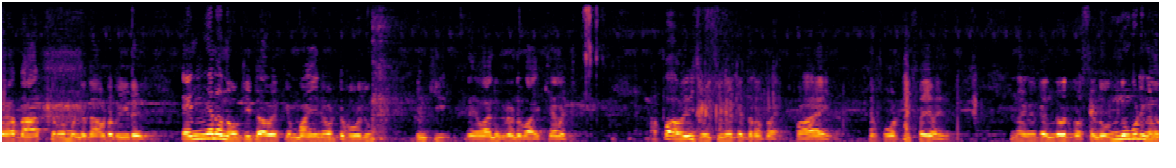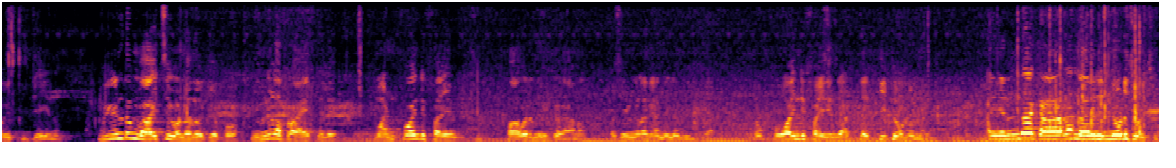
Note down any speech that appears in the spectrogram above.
വേറെ ഡാർക്ക് റൂം ഉണ്ട് അവിടെ റീഡ് ചെയ്തു. എങ്ങനെ നോക്കിയിട്ട് അവർക്ക് മൈനോട്ട് പോലും എനിക്ക് ദേവാനുഗ്രഹം വായിക്കാൻ പറ്റും? അപ്പോൾ അവർ ചോദിച്ചു നിങ്ങൾക്ക് എത്ര പ്രായം പ്രായമായി ഞാൻ ഫോർട്ടി ഫൈവ് ആയി എന്നാൽ നിങ്ങൾക്ക് എന്തോ ഒരു പ്രശ്നമുണ്ട്. ഒന്നും കൂടി നിങ്ങൾ റിപ്പീറ്റ് ചെയ്യുന്നു. വീണ്ടും വായിച്ച് കൊണ്ടു നോക്കിയപ്പോൾ നിങ്ങളെ പ്രായത്തിൽ വൺ പോയിന്റ് ഫൈവ് പവർ നിങ്ങൾക്ക് വേണം. പക്ഷെ നിങ്ങളെ കണ്ണിലതില്ല അപ്പോൾ പോയിന്റ് ഫൈവിന്റെ അടുത്ത് എത്തിയിട്ടുള്ളൂ. എന്താ കാരണം എന്ന് അവർ എന്നോട് ചോദിച്ചു.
